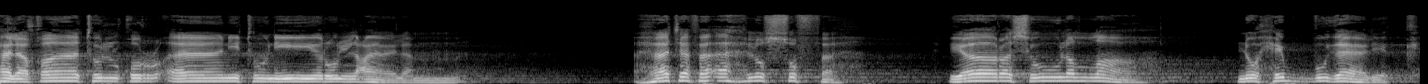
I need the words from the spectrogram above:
حلقات القرآن تنير العالم. هتف أهل الصفة يا رسول الله نحب ذلك.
